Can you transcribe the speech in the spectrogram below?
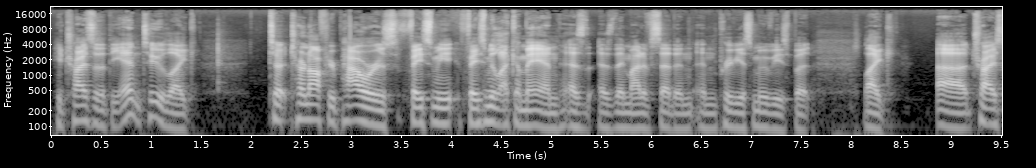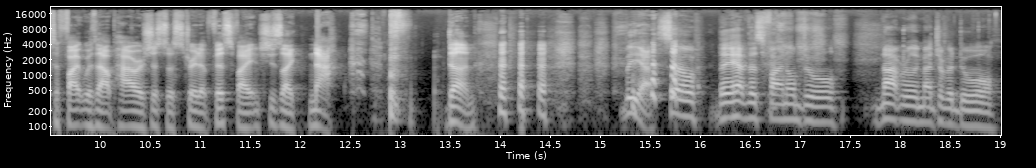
He tries it at the end too, like to turn off your powers, face me face me like a man, as as they might have said in, in previous movies, but like uh tries to fight without powers, just a straight up fist fight, and she's like, nah. Done. But yeah, so they have this final duel. Not really much of a duel.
